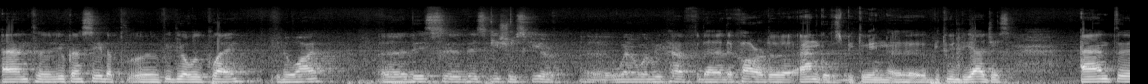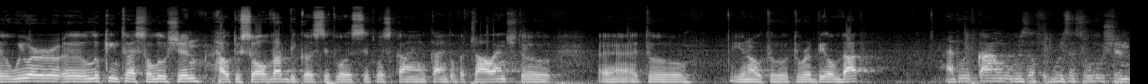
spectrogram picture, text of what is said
and uh, you can see the uh, video will play in a while. Uh, these uh, these issues here, uh, where when we have the, the hard angles between between the edges, and we were looking to a solution how to solve that because it was it was kind kind of a challenge to to you know to, to rebuild that, and we've come with a, with a solution.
